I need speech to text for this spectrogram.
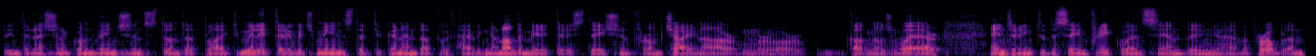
the international conventions don't apply to military, which means that you can end up with having another military station from China or, or, mm-hmm. or God knows mm-hmm. where entering to the same frequency, and then you have a problem.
